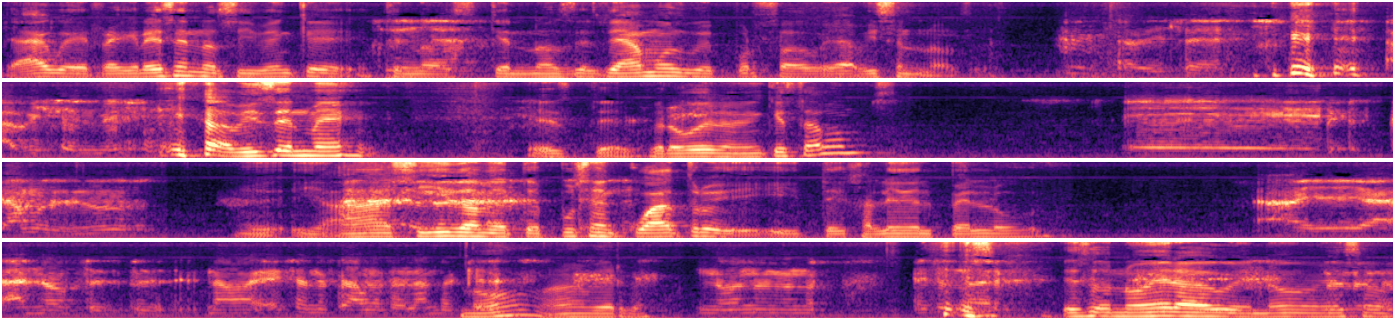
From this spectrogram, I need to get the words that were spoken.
Ya, güey, regrésenos y ven que, que, nos, que nos desviamos, güey, por favor, avísenos, güey. Avísenme. Avísenme. Este, pero bueno, ¿en qué estábamos? Eh, estamos desnudos. Eh, y- ah, sí, donde te puse en cuatro y, y te jalé del pelo, güey. Ah, ya, ya, ah, no, pues, pues, no, eso no estábamos hablando. ¿qué ¿No? Ah, verga. No, no, no, no. Eso no era. eso no era, güey, no, eso,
